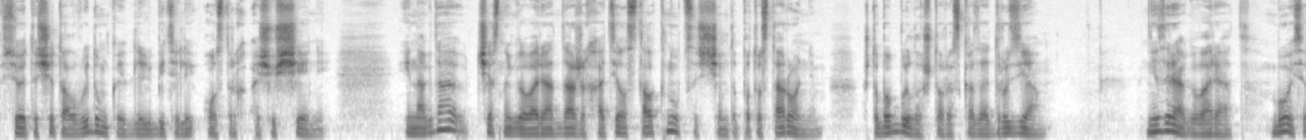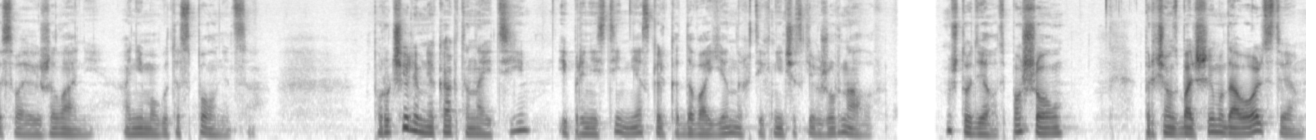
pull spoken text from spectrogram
Все это считал выдумкой для любителей острых ощущений. Иногда, честно говоря, даже хотел столкнуться с чем-то потусторонним, чтобы было что рассказать друзьям. Не зря говорят, бойся своих желаний, они могут исполниться. Поручили мне как-то найти и принести несколько довоенных технических журналов. Ну что делать, пошел. Причем с большим удовольствием.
